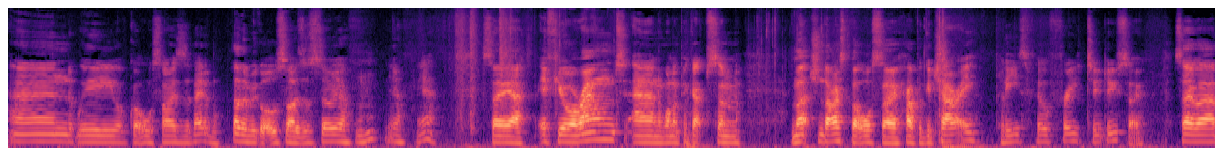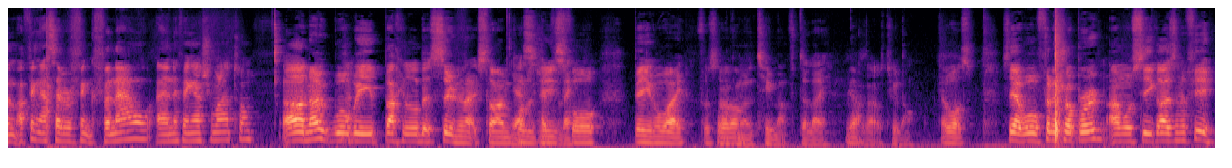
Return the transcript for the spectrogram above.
and we've got all sizes available. And then we've got all sizes still. Yeah, Mhm. yeah. So, yeah, if you're around and want to pick up some merchandise but also help a good charity, please feel free to do so. So, um, I think that's everything for now. Anything else you want to add, Tom? Uh, no, we'll No. be back a little bit sooner next time. Yes, Apologies hopefully. for being away for so long. on a two month delay Yeah. because that was too long. It was. So yeah, we'll finish our brew and we'll see you guys in a few.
